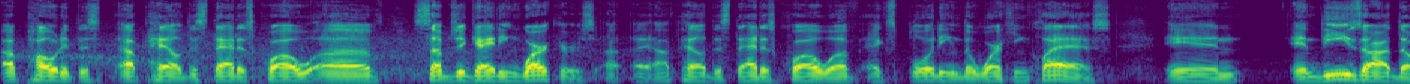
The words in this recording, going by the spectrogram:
upheld the, upheld the status quo of subjugating workers, uh, upheld the status quo of exploiting the working class. And and these are the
